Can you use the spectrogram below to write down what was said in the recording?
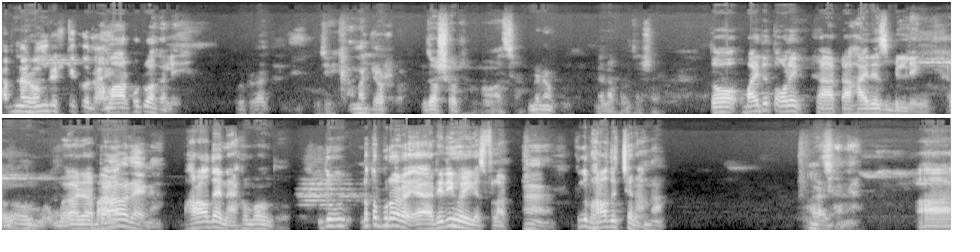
আপনার হোম ডিস্ট্রিক্ট কোথায়? আমার পটুয়াখালী। জি। আমার যশোর। যশোর ও আচ্ছা। বেনাপুর। বেনাপোল যশোর। তো বাড়িটা তো অনেক একটা হাই রেস বিল্ডিং ভাড়াও দেয় না। ভাড়াও দেয় না এখন পর্যন্ত। কিন্তু ওটা তো পুরো রেডি হয়ে গেছে ফ্ল্যাট হ্যাঁ। কিন্তু ভাড়া দিচ্ছে না। না। আচ্ছা। আহ,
